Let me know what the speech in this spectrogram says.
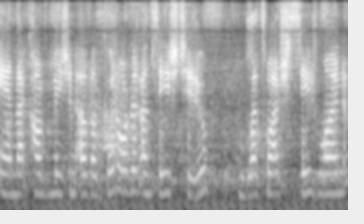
And that confirmation of a good orbit on stage two. Let's watch stage one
